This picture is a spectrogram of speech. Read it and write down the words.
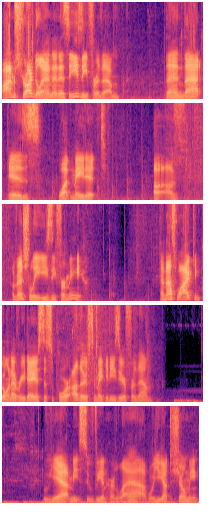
I'm struggling and it's easy for them, then that is what made it uh, eventually easy for me. And that's why I keep going every day is to support others to make it easier for them. Ooh yeah, meet Suvi in her lab. Well, you got to show me.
